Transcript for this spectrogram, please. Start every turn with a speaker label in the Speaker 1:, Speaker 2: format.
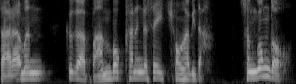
Speaker 1: 사람은 그가 반복하는 것의 총합이다. 성공도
